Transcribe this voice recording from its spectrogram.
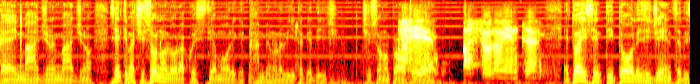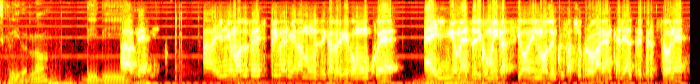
Eh, immagino, immagino. Senti, ma ci sono allora questi amori che cambiano la vita, che dici? Ci sono proprio, Sì, eh? assolutamente. E tu hai sentito l'esigenza di scriverlo? Di, di... Allora, pe- ah, il mio modo per esprimermi è la musica, perché comunque è il mio mezzo di comunicazione, il modo in cui faccio provare anche alle altre persone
